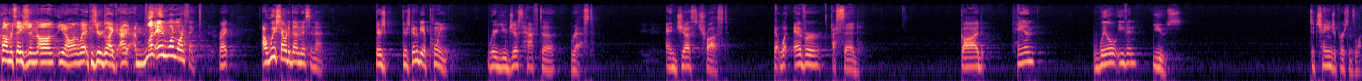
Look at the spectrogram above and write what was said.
conversation on, you know, on the way because you're like, I, I, one and one more thing, right? I wish I would have done this and that. There's there's going to be a point where you just have to rest and just trust that whatever I said, God can, will even use to change a person's life.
